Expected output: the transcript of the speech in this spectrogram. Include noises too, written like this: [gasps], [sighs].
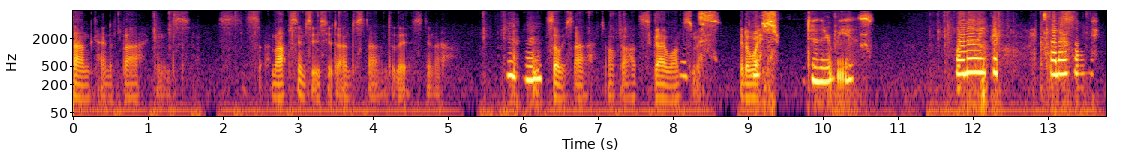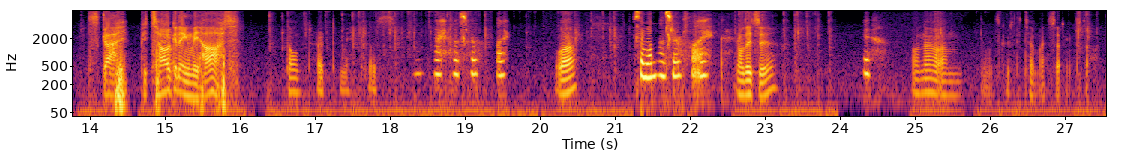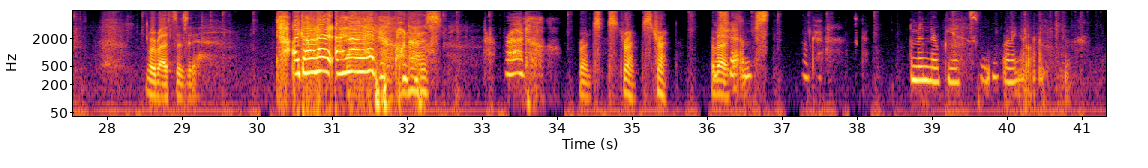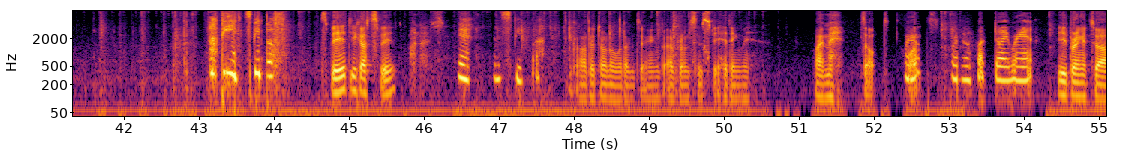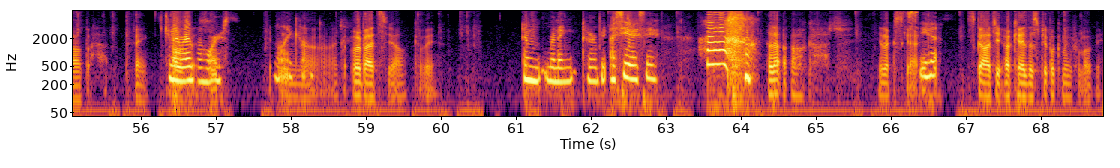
s- stand kind of back and map seems easier to understand at least, you know. Mm-hmm. So is that. Oh god, this guy wants me. Get away. To their bees. Oh no, he picked that our flag. This guy be targeting me hard. Don't hurt me, please. I has her flag. What? Someone has her flag. Oh, they do? Yeah. Oh no, um, let's quickly turn my settings down. Whereabouts is he? I got it! I got it! Oh nice! Run! Run, just run, just run. Oh, shit, I'm s- okay. okay. I'm in their PS running oh. around. Ah, speed! Speed buff! Speed? You got speed? Oh nice. Yeah, and speed buff. God, I don't know what I'm doing, but everyone seems to be hitting me. Why me? Don't. Where, What? where the fuck do I bring it? You bring it to our thing. Can I Oh, ride my horse? No, I no. I don't. Whereabouts y'all? Come here. I'm running be- I see, I see. Ah! [laughs] Hello? Oh god. You look scared. see it? Scargy. Okay, there's people coming from over here.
